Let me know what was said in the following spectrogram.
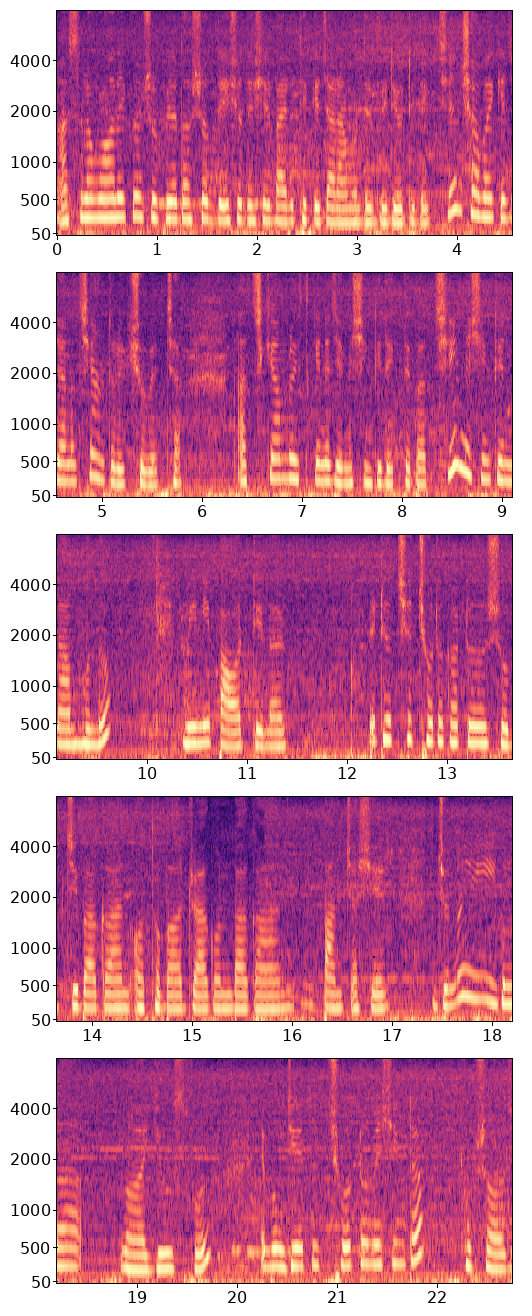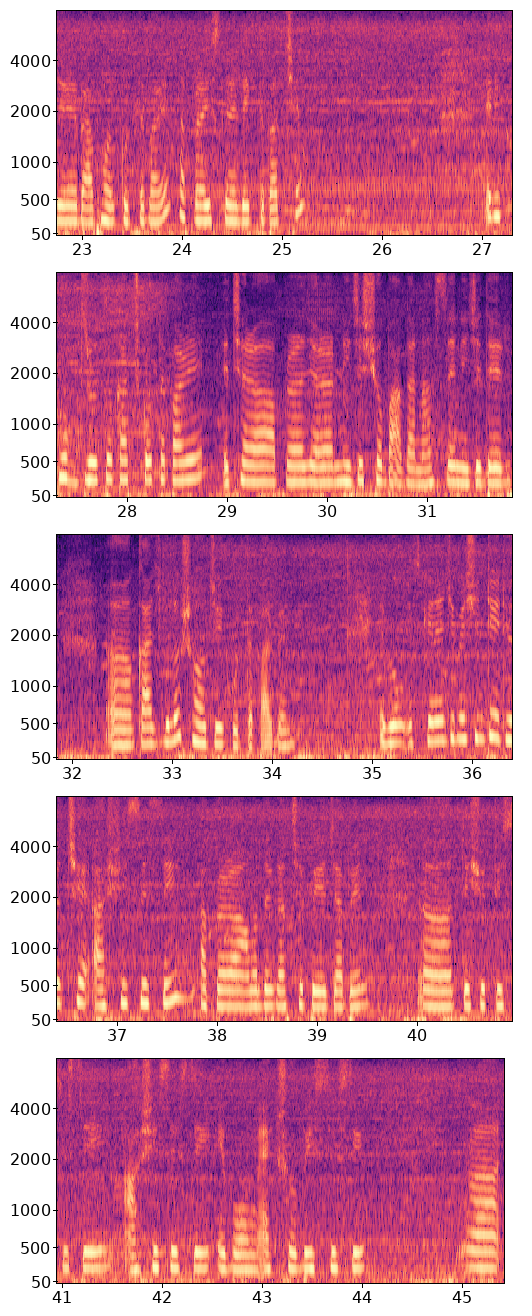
আসসালামু আলাইকুম, সুপ্রিয় দর্শক, দেশ ও দেশের বাইরে থেকে যারা আমাদের ভিডিওটি দেখছেন, সবাইকে জানাচ্ছি আন্তরিক শুভেচ্ছা। আজকে আমরা স্ক্রিনে যে মেশিনটি দেখতে পাচ্ছি, মেশিনটির নাম হলো মিনি পাওয়ার টিলার। এটি হচ্ছে ছোটোখাটো সবজি বাগান অথবা ড্রাগন বাগান, পান চাষের জন্য এইগুলা ইউজফুল এবং যেহেতু ছোট মেশিনটা, খুব সহজে ব্যবহার করতে পারে আপনারা স্ক্রিনে দেখতে পাচ্ছেন এটি খুব দ্রুত কাজ করতে পারে। এছাড়া আপনারা যারা নিজস্ব বাগান আছে, নিজেদের কাজগুলো সহজেই করতে পারবেন। এবং স্ক্যানের যে মেশিনটি এটি হচ্ছে আশি সিসি আপনারা আমাদের কাছে পেয়ে যাবেন তেষট্টি সিসি আশি সিসি এবং একশো বিশ সিসি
